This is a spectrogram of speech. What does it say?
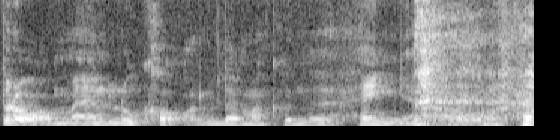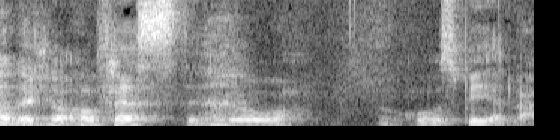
bra med en lokal där man kunde hänga och ja, ha fester och, och spela.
